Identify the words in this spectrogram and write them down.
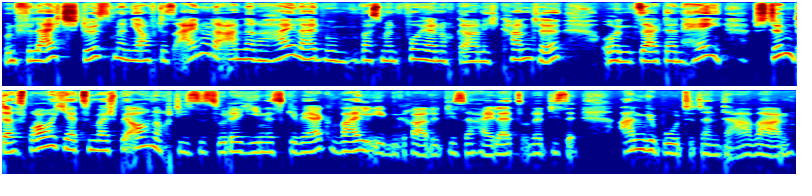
Und vielleicht stößt man ja auf das ein oder andere Highlight, was man vorher noch gar nicht kannte und sagt dann, hey, stimmt, das brauche ich ja zum Beispiel auch noch dieses oder jenes Gewerk, weil eben gerade diese Highlights oder diese Angebote dann da waren.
